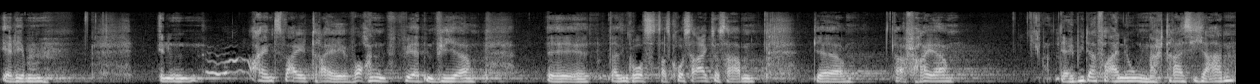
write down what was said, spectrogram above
Ihr Lieben, in ein, zwei, drei Wochen werden wir äh, das, große, Ereignis haben, der Feier der Wiedervereinigung nach 30 Jahren.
